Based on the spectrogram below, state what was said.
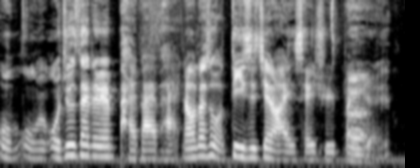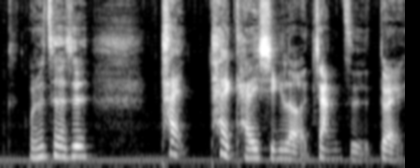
我我我就在那边排排排，然后那是我第一次见到 S.H.E 本人，嗯、我觉得真的是太太开心了，这样子对。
